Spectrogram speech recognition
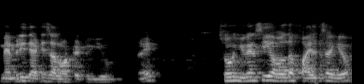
memory that is allotted to you, right? So you can see all the files are here.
